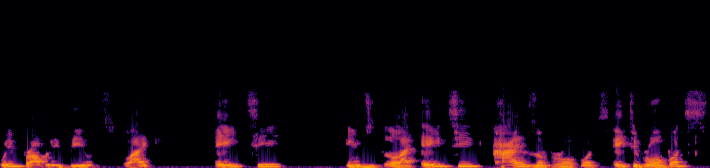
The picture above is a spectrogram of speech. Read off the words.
we've probably built like 80 in, like 80 kinds of robots, 80 robots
